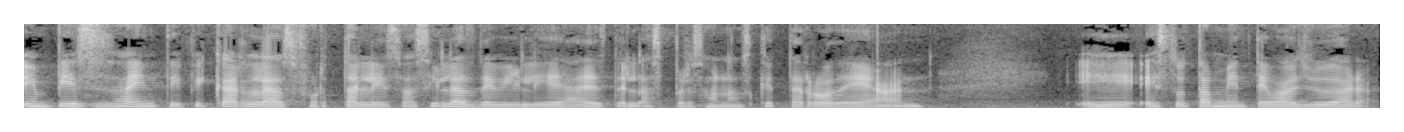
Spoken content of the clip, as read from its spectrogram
empieces a identificar las fortalezas y las debilidades de las personas que te rodean. eh, esto también te va a ayudar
